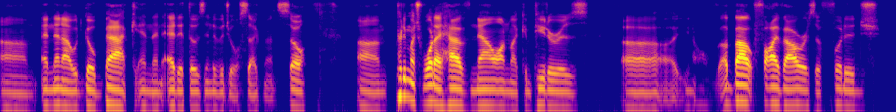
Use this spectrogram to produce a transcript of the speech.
Um, and then I would go back and then edit those individual segments. So, um, pretty much what I have now on my computer is, uh, you know, about five hours of footage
